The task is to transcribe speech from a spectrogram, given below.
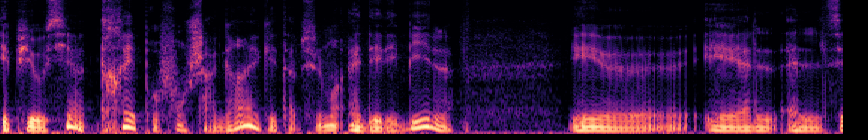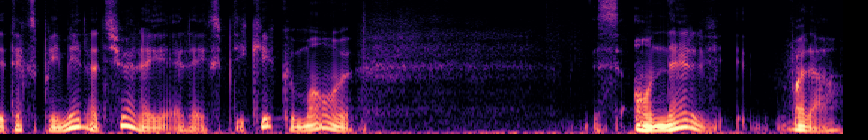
et puis aussi un très profond chagrin qui est absolument indélébile. Et, euh, et elle, elle s'est exprimée là-dessus, elle a, elle a expliqué comment euh, en elle, voilà,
